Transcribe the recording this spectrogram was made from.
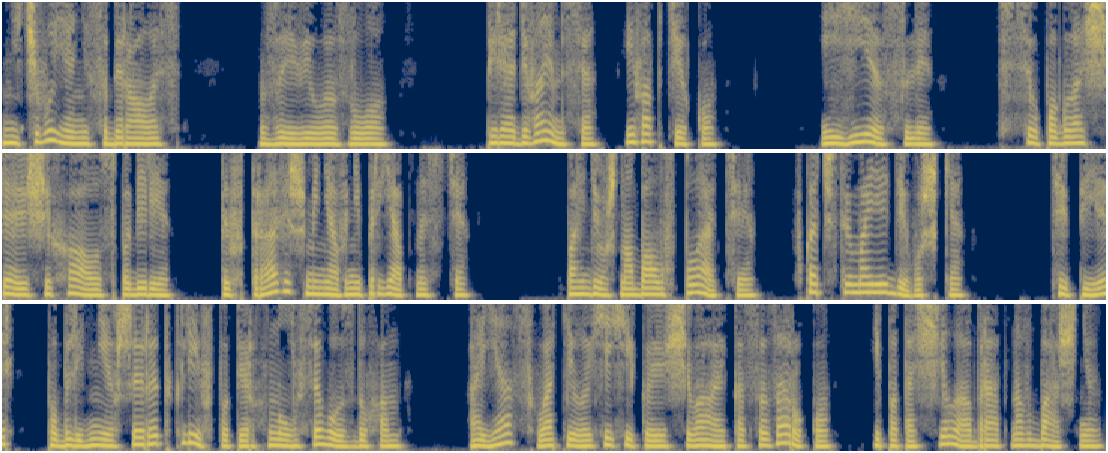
«Ничего я не собиралась», — заявила зло. «Переодеваемся и в аптеку. И если, все поглощающий хаос побери, ты втравишь меня в неприятности, пойдешь на бал в платье в качестве моей девушки. Теперь Побледневший Редклифф поперхнулся воздухом, а я схватила хихикающего Айкоса за руку и потащила обратно в башню.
